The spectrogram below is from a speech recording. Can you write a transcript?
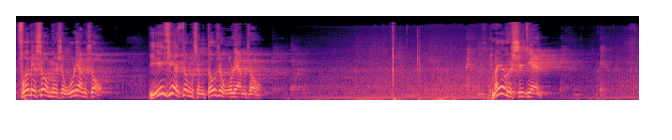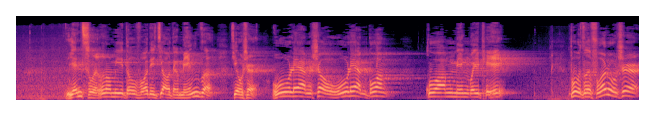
佛的寿命是无量寿，一切众生都是无量寿，没有个时间。因此，阿弥陀佛的叫的名字就是无量寿、无量光。光明为体，不止佛入世，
